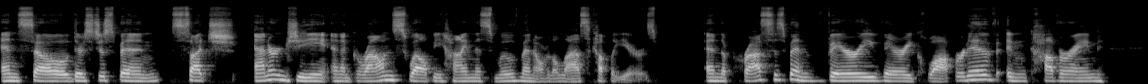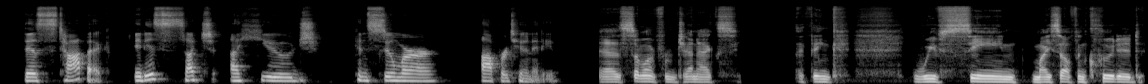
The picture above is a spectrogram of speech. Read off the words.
And so there's just been such energy and a groundswell behind this movement over the last couple of years. And the press has been very, very cooperative in covering this topic. It is such a huge consumer opportunity. As someone from Gen X, I think we've seen, myself included,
